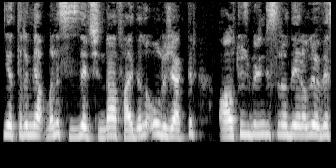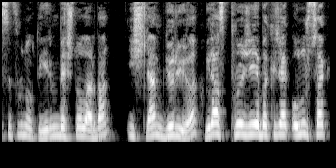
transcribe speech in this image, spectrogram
yatırım yapmanız sizler için daha faydalı olacaktır. 601. sırada yer alıyor ve 0.25 dolardan işlem görüyor. Biraz projeye bakacak olursak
